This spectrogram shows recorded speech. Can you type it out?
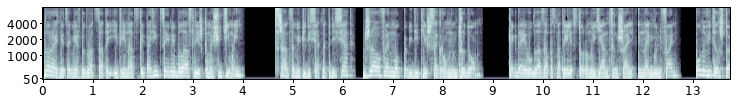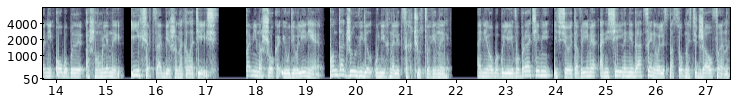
но разница между 20 и 13 позициями была слишком ощутимой. С шансами 50 на 50, Джао Фэн мог победить лишь с огромным трудом. Когда его глаза посмотрели в сторону Ян Циншань и Нань Гуньфань, он увидел, что они оба были ошеломлены, и их сердца бешено колотились. Помимо шока и удивления, он также увидел у них на лицах чувство вины. Они оба были его братьями, и все это время они сильно недооценивали способности Джао Фэн,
